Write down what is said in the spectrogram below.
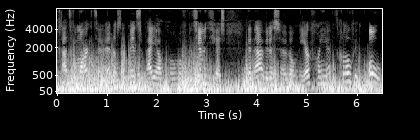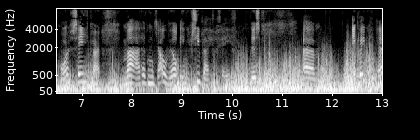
gaat vermarkten, hè, dat mensen bij jou komen voor de challenges. Daarna willen ze wel meer van je. Dat geloof ik ook hoor, zeker. Maar het moet jou wel energie blijven geven. Dus um, ik weet nog, hè,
